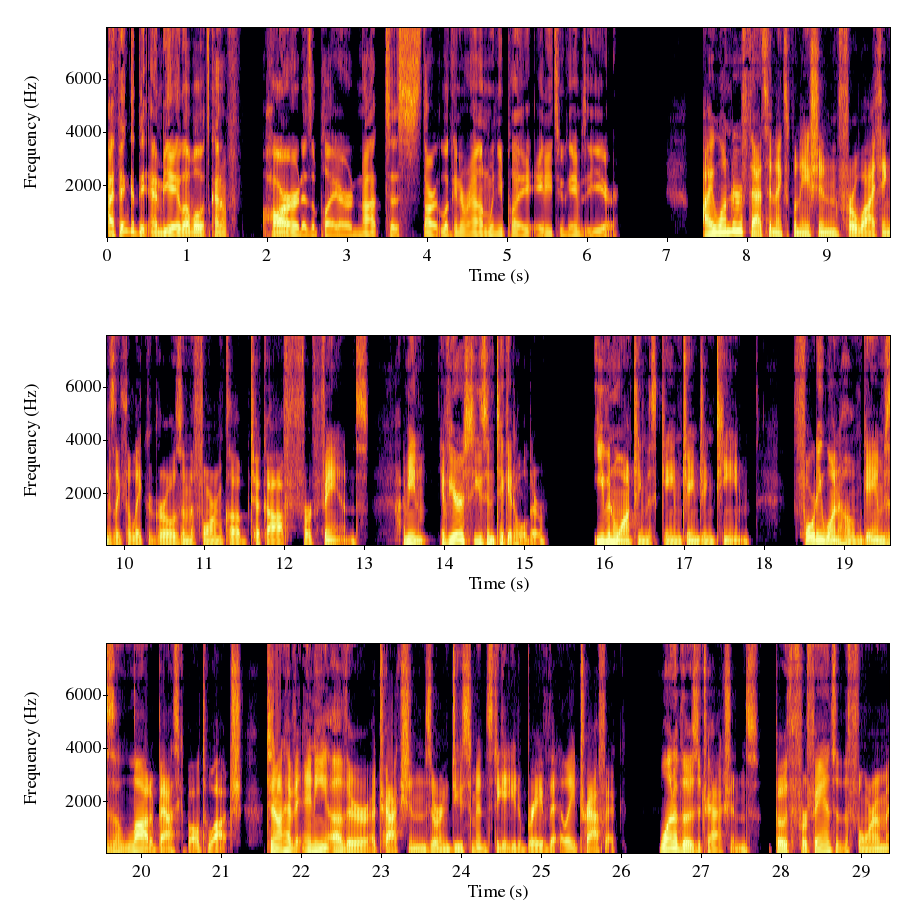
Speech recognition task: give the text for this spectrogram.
I think at the NBA level, it's kind of hard as a player not to start looking around when you play 82 games a year. I wonder if that's an explanation for why things like the Laker Girls and the Forum Club took off for fans. I mean, if you're a season ticket holder, even watching this game changing team, 41 home games is a lot of basketball to watch, to not have any other attractions or inducements to get you to brave the LA traffic. One of those attractions, both for fans at the Forum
